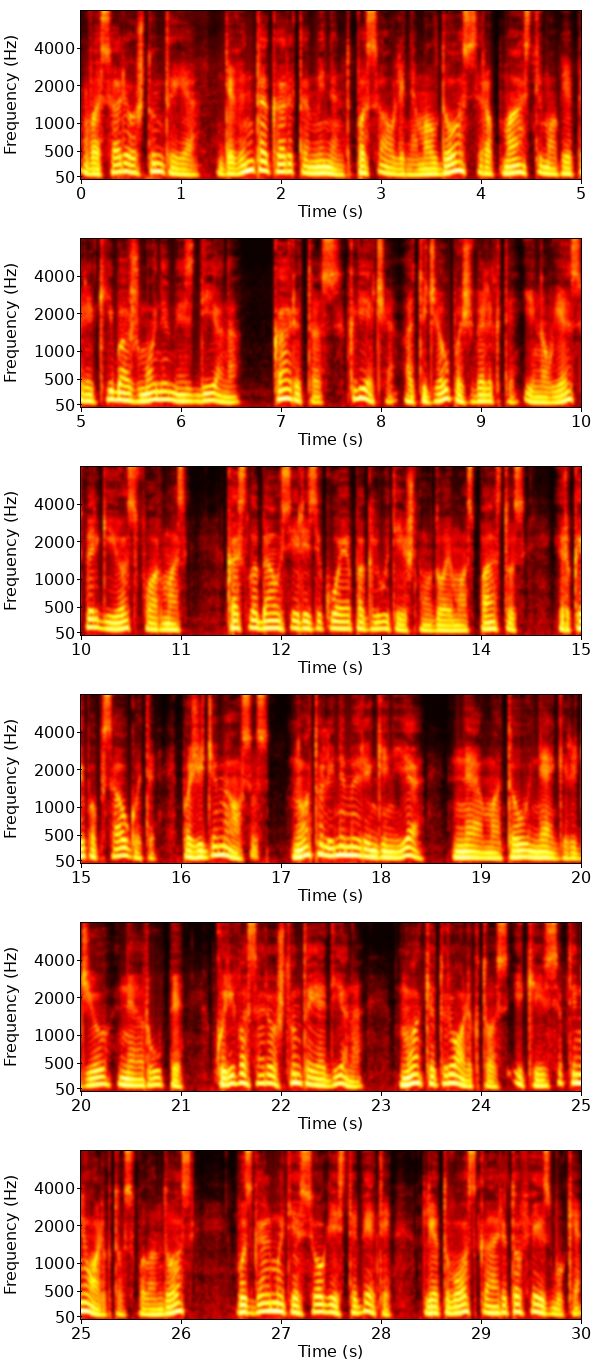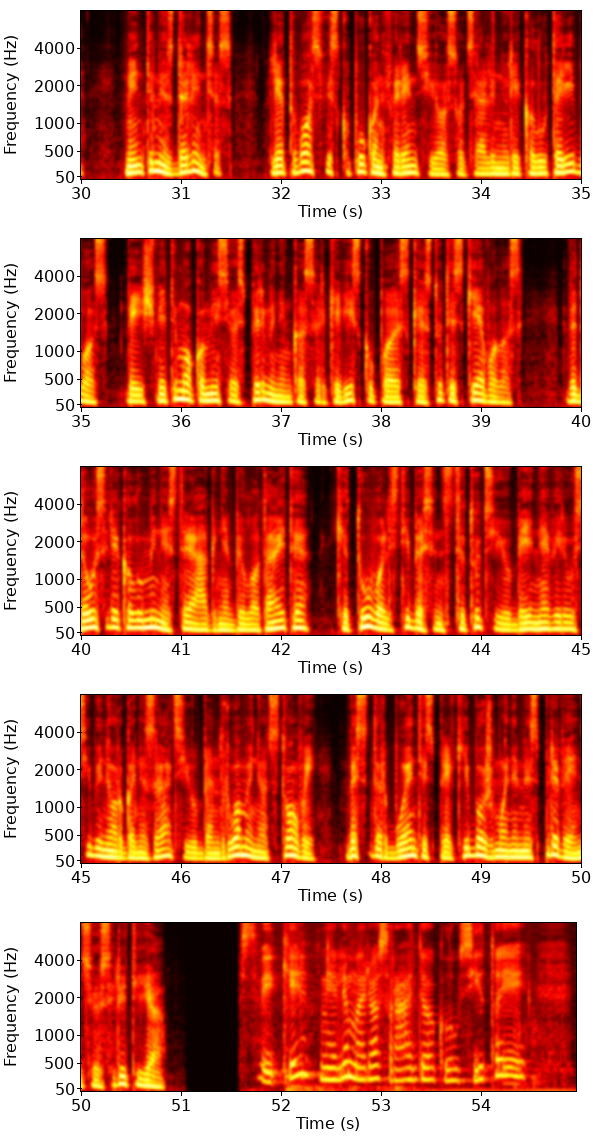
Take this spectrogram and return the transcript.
Vasario 8-ąją, devintą kartą minint pasaulinę maldos ir apmąstymo apie priekybą žmonėmis dieną, Karitas kviečia atidžiau pažvelgti į naujas vergyjos formas, kas labiausiai rizikuoja pakliūti išnaudojimo spastus ir kaip apsaugoti pažydžiamiausius. Nuotolinėme renginyje Nematau, negirdžiu, nerūpi, kurį vasario 8 dieną nuo 14 iki 17 val. Bus galima tiesiogiai stebėti Lietuvos karito feisbuke. Mintimis dalinsis Lietuvos viskupų konferencijos socialinių reikalų tarybos bei švietimo komisijos pirmininkas arkivyskupas Kestutis Kievolas, vidaus reikalų ministrė Agnė Bilotaitė, kitų valstybės institucijų bei nevyriausybinio organizacijų bendruomenių atstovai besidarbuojantis priekybo žmonėmis prevencijos rytyje. Sveiki, mėly Marijos radio klausytojai.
